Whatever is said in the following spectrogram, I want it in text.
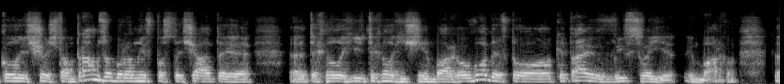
коли щось там Трамп заборонив постачати е, технологі, технологічні ембарго вводив, то Китай ввів своє ембарго е,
